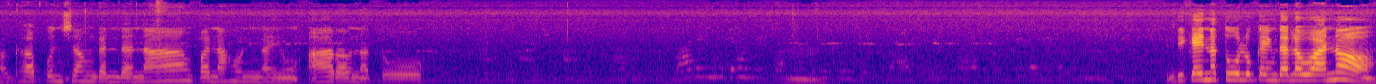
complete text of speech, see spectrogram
Maghapon siyang ganda ng panahon ngayong araw na to. Hmm. Hindi kayo natulog kayong dalawa, no?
